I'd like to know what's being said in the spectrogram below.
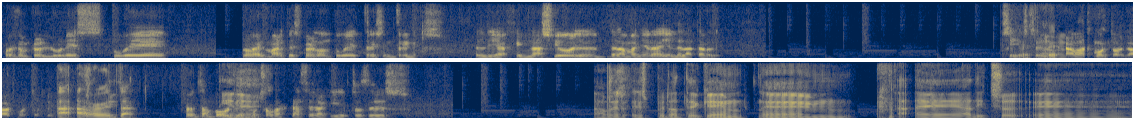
por ejemplo, el lunes tuve, no, el martes, perdón, tuve tres entrenos el día, gimnasio el de la mañana y el de la tarde. Sí, este, acabas muerto, acabas muerto. A, reventar. Pero tampoco tiene... mucho más que hacer aquí, entonces. A ver, espérate que. Em, eh, ha dicho. Eh,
